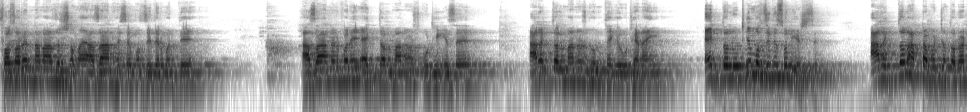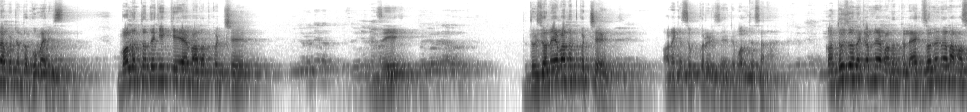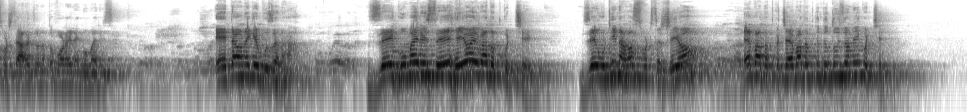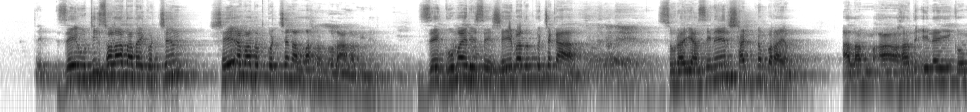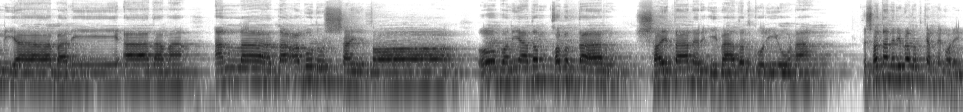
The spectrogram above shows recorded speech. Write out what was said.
ফজরের নামাজের সময় আজান হয়েছে মসজিদের মধ্যে। আজানের পরে একদল মানুষ উঠে গেছে, আরেক দল মানুষ ঘুম থেকে উঠে নাই। একদল উঠে মসজিদে চলে এসছে, আরেক দল আটটা পর্যন্ত, নয়টা পর্যন্ত ঘুমাই দিছে বলেন তো দেখি কে আবাদত করছে। জি। দুইজনে আবাদত করছে? অনেকে চুপ করে দিছে এটা বলতেছে না। কারণ দুইজনে কেমনে আবাদত করলে? একজনে না নামাজ পড়ছে, আরেকজনে তো পড়াই নাই, ঘুমাই দিছে এটা অনেকে বুঝে না। যে ঘুমাই রয়েছে হেও ইবাদত করছে। যে উঠি নামাজ পড়ছে, সেও এবাদত করছে। এবাদত কিন্তু দুইজনেই করছে। যে উঠি সলাত আদায় করছেন, সে আবাদত করছেন আল্লাহ রব্বুল আলমিনের। যে ঘুমাই রয়েছে সে ইবাদত করছে কার? সুরা ইয়াসিনের ষাট নম্বর আয়াত। আলাম আহাদ ইলাইকুম ইয়া বানি আদামা আল্লাহ তা'বুদুশ শাইতান। ও বনি আদম, খবরদার, শয়তানের ইবাদত করিও না। শয়তানের ইবাদত কেমনে করে?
